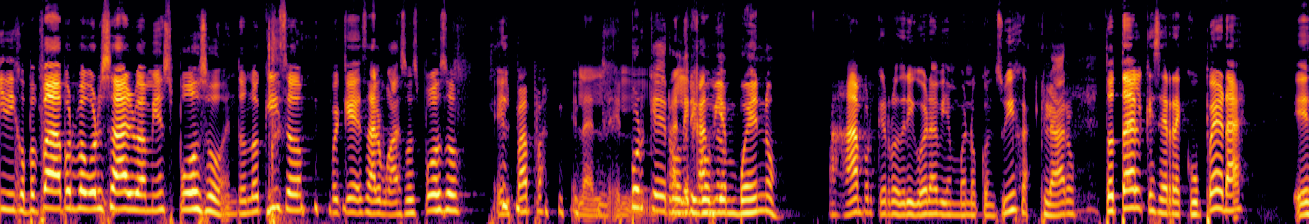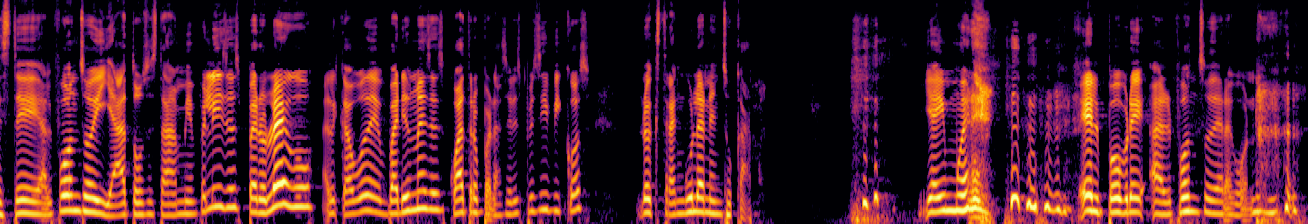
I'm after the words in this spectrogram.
Y dijo, papá, por favor, salva a mi esposo. Entonces lo que hizo fue que salvó a su esposo, el papa. el- el- el Porque Rodrigo Alejandro. bien bueno. Ajá, porque Rodrigo era bien bueno con su hija. Claro. Total, que se recupera este Alfonso y ya todos estaban bien felices, pero luego, al cabo de varios meses, cuatro para ser específicos, lo estrangulan en su cama. y ahí muere el pobre Alfonso de Aragón.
